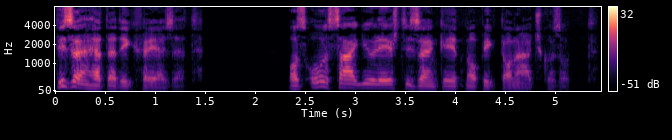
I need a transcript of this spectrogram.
17. fejezet Az országgyűlés 12 napig tanácskozott.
